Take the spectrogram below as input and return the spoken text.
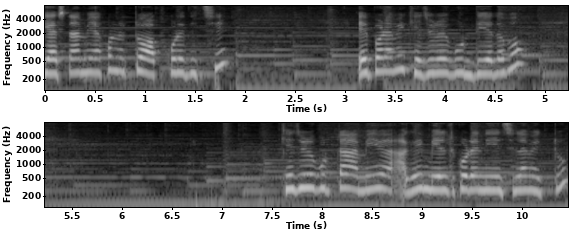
গ্যাসটা আমি এখন একটু অফ করে দিচ্ছি। এরপর আমি খেজুরের গুড় দিয়ে দেবো। খেজুরের গুড়টা আমি আগেই মেল্ট করে নিয়েছিলাম একটু।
